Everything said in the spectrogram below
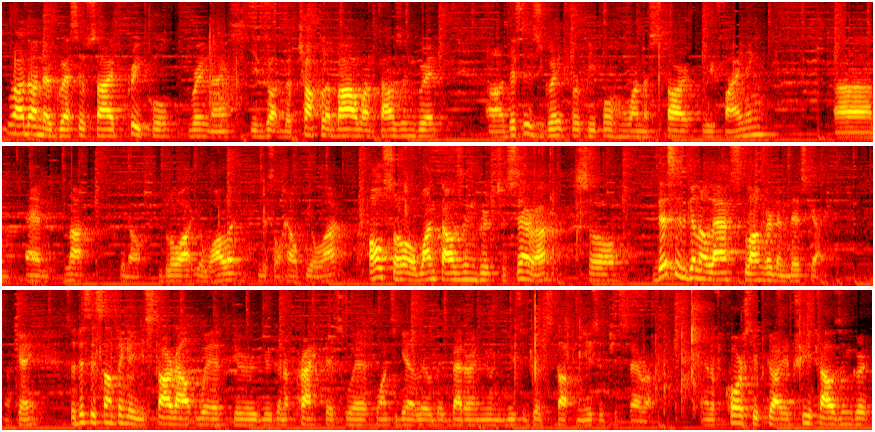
rather on the aggressive side, pretty cool, very nice. You've got the Chocolate Bar 1000 grit. Uh, this is great for people who wanna start refining um, and not you know, blow out your wallet. This will help you a lot. Also a 1000 grit Chosera. So this is gonna last longer than this guy, okay? So this is something that you start out with, you're, you're gonna practice with. Once you get a little bit better and you wanna use the good stuff, and use a Chosera. And of course, you've got your 3000 grit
